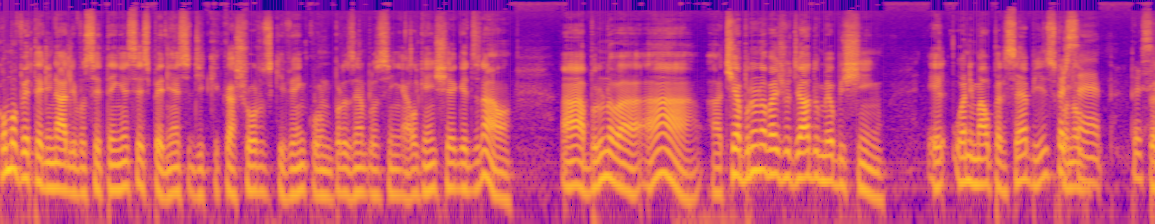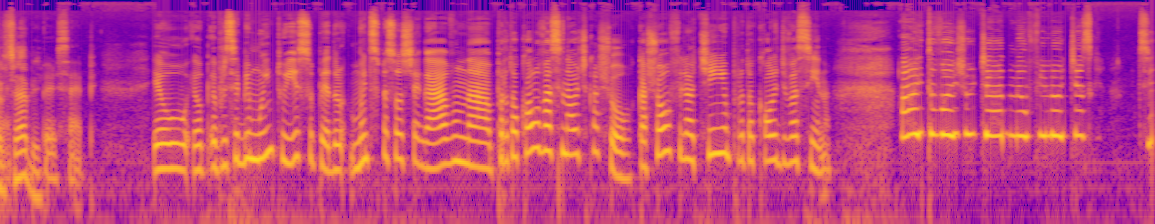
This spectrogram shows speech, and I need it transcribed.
Como veterinário, você tem essa experiência de que cachorros que vêm com, por exemplo, assim, alguém chega e diz, não, ah, a Bruna vai, ah, a tia Bruna vai judiar do meu bichinho. Ele, o animal percebe isso? Percebe, quando... percebe. Percebe? Percebe. Eu, eu, eu, percebi muito isso, Pedro. Muitas pessoas chegavam na protocolo vacinal de cachorro. Cachorro, filhotinho, protocolo de vacina. Ai, tu vai judiar do meu filhotinho. Se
